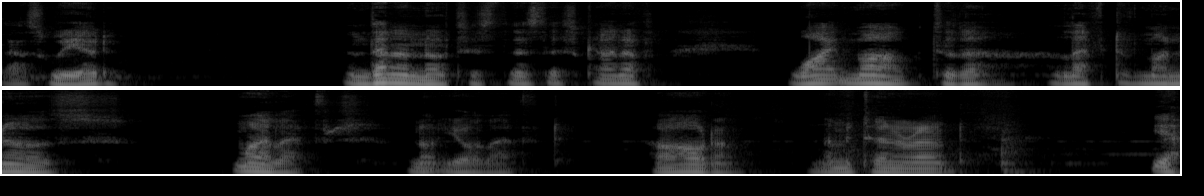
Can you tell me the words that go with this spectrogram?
that's weird. And then I noticed there's this kind of white mark to the left of my nose. My left, not your left. Oh, hold on. Let me turn around. Yeah,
